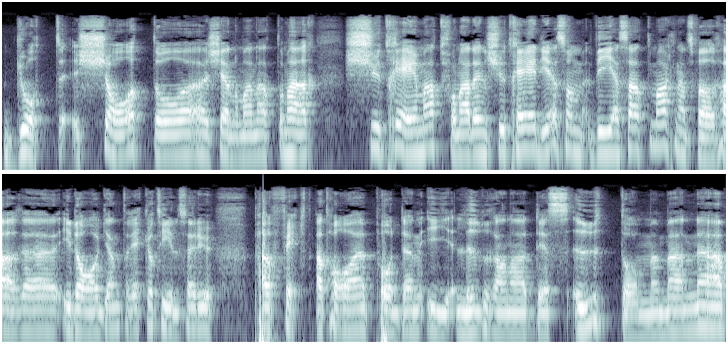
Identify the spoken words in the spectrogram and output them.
gott tjat och känner man att de här 23 matcherna den 23 som vi har satt marknadsför här eh, idag inte räcker till så är det ju perfekt att ha eh, podden i lurarna dessutom. Men eh,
